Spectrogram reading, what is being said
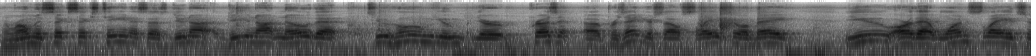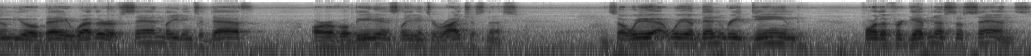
In Romans 6:16 it says, "Do not do you not know that to whom you your present uh, present yourselves slaves to obey, you are that one slave whom you obey, whether of sin leading to death or of obedience leading to righteousness." And so we we have been redeemed for the forgiveness of sins.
